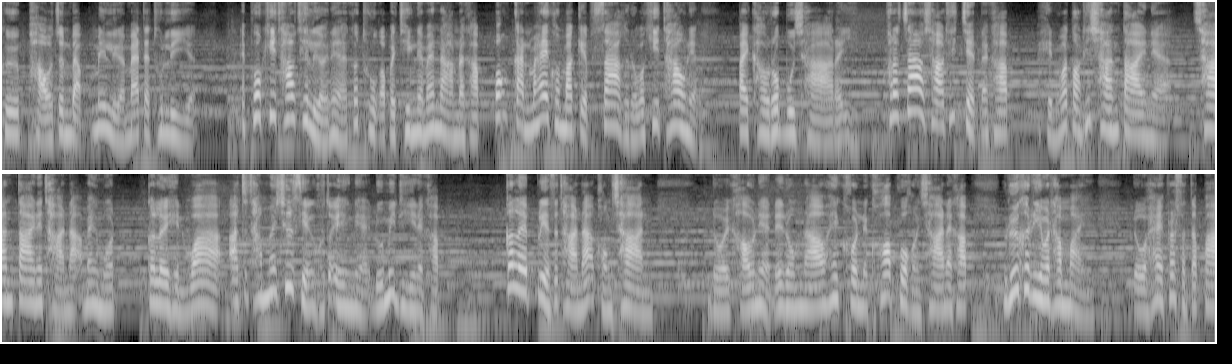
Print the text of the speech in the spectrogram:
คือเผาจนแบบไม่เหลือแม้แต่ทุลีอะไอพวกขี้เท่าที่เหลือเนี่ยก็ถูกเอาไปทิ้งในแม่น้ำนะครับ ป้องกันไม่ให้คนมาเก็บซากหรือว่าขี้เท่าเนี่ยไปเคารพบูชาอะไรอีก พระเจ้าชาวที่เจ็ดนะครับ เห็นว่าตอนที่ชาญตายเนี่ย ชาญตายในฐานะแม่มด ก็เลยเห็นว่าอาจจะทำให้ชื่อเสียงของตัวเองเนี่ยดูไม่ดีนะครับ ก็เลยเปลี่ยนสถานะของชาญ โดยเขาเนี่ยได้โน้มน้าวให้คนในครอบครัวของชาญนะครับหรือคดีมาทำใหม่ โดยให้พระสันตปา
